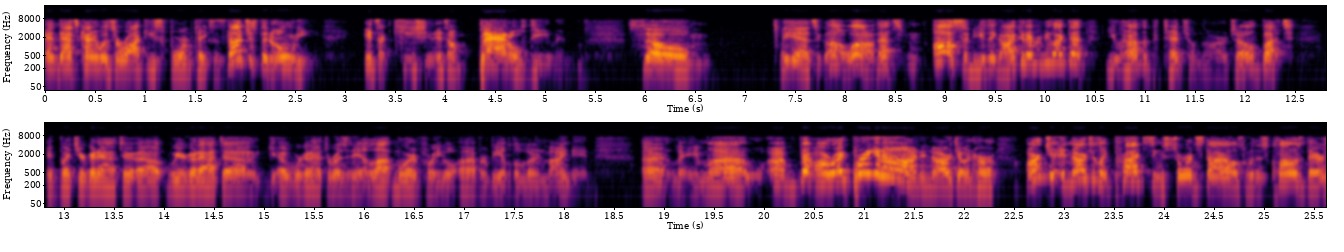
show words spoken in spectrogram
And that's kind of what Zaraki's form takes. It's not just an Oni, it's a Kishin, it's a battle demon. So, yeah, it's like, oh, wow, that's awesome. You think I could ever be like that? You have the potential, Naruto, but. But you're gonna have to. Uh, we're gonna have to. Uh, we're gonna have to resonate a lot more before you will ever be able to learn my name. Uh, lame. Uh, uh, all right, bring it on. And Naruto and her aren't you? And Naruto's like practicing sword styles with his clones. They're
